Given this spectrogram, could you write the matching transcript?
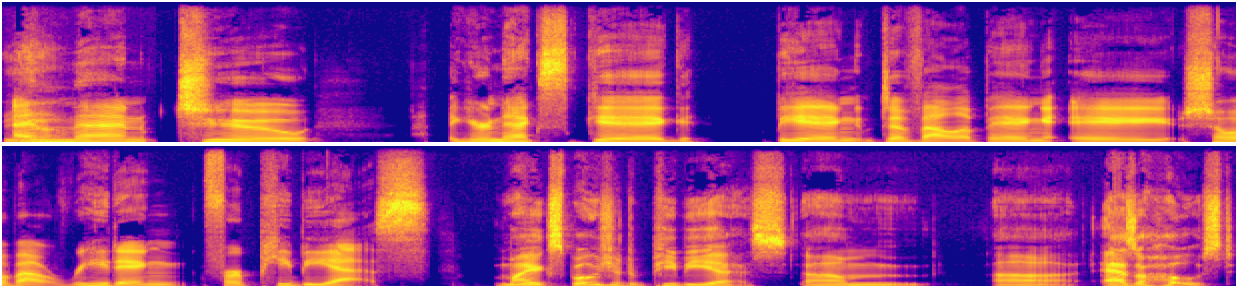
Yeah. And then to your next gig being developing a show about reading for PBS. my exposure to PBS um, uh, as a host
